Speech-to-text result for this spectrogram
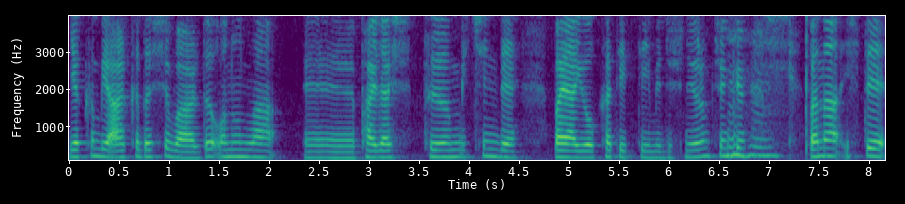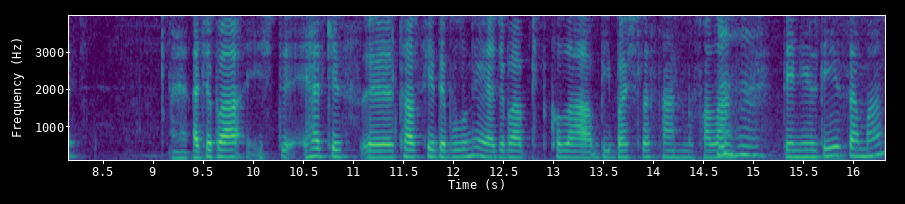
yakın bir arkadaşı vardı. Onunla e, paylaştığım için de bayağı yol kat ettiğimi düşünüyorum. Çünkü bana işte acaba işte herkes e, tavsiyede bulunuyor ya acaba psikoloğa bir başlasan mı falan denildiği zaman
